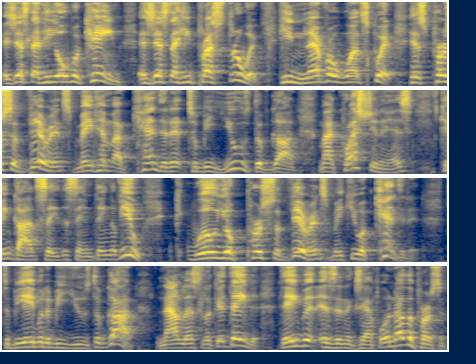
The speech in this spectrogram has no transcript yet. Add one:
It's just that he overcame. It's just that he pressed through it. He never once quit. His perseverance made him a candidate to be used of God. My question is can God say the same thing of you? Will your perseverance make you a candidate to be able to be used of God? Now let's look at David. David is an example, another person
